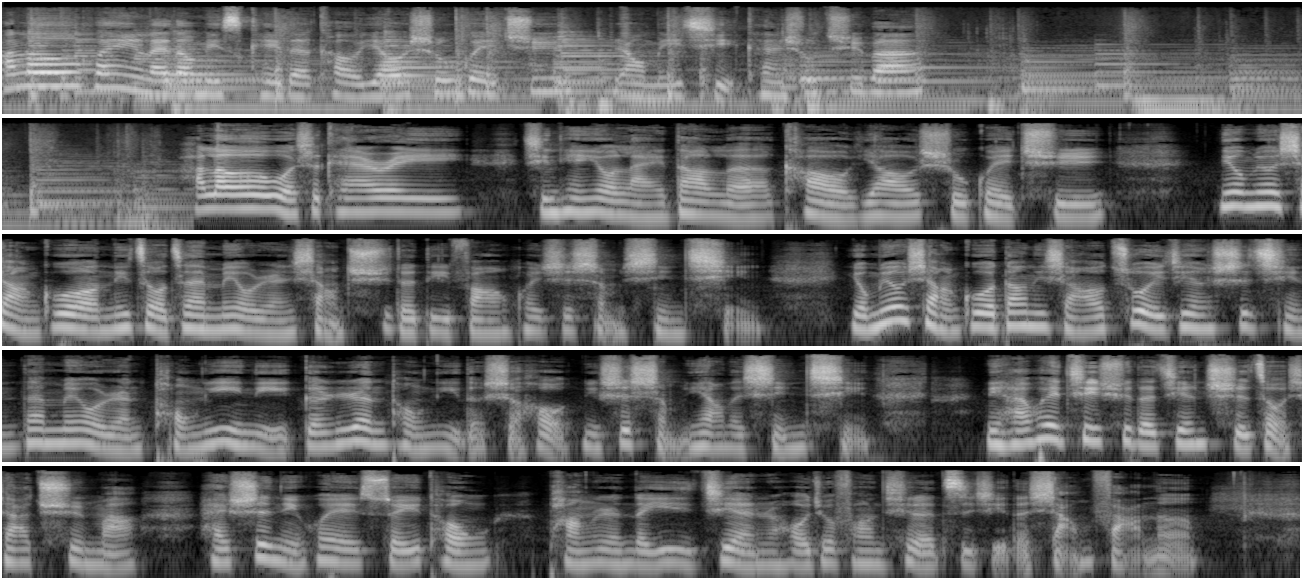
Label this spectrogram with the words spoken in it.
Hello，欢迎来到 Miss K 的靠腰书柜区，让我们一起看书去吧。Hello，我是 Carrie，今天又来到了靠腰书柜区。你有没有想过，你走在没有人想去的地方会是什么心情？有没有想过，当你想要做一件事情，但没有人同意你跟认同你的时候，你是什么样的心情？你还会继续的坚持走下去吗？还是你会随同旁人的意见，然后就放弃了自己的想法呢？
